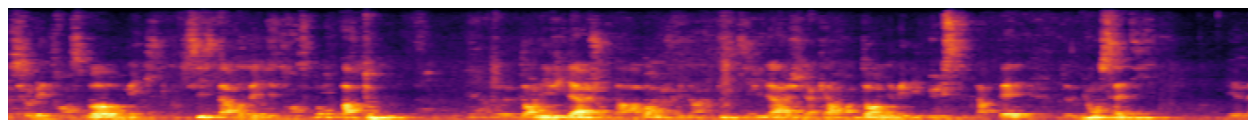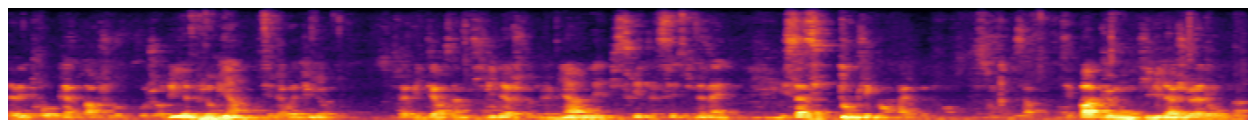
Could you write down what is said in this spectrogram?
sur les transports, mais qui consiste à remettre des transports partout, dans les villages. Auparavant, je suis dans un petit village, il y a 40 ans, il y avait des bus qui partaient de Nyon-Sadi. Il y en avait 3 ou 4 par jour. Aujourd'hui, il n'y a plus rien, c'est la voiture. Si vous habitez dans un petit village comme le mien, l'épicerie est à 7 km. Et ça, c'est toutes les campagnes de France qui sont comme ça. C'est pas que mon petit village de la Drôme, hein.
